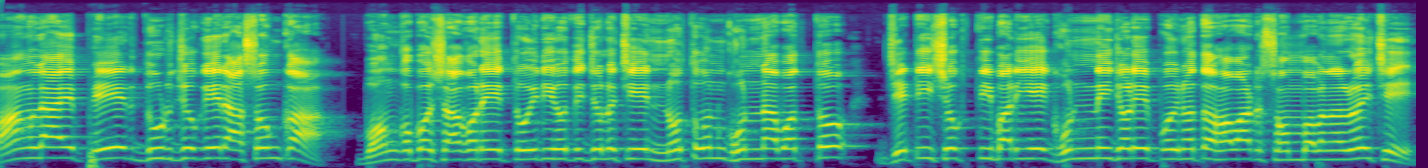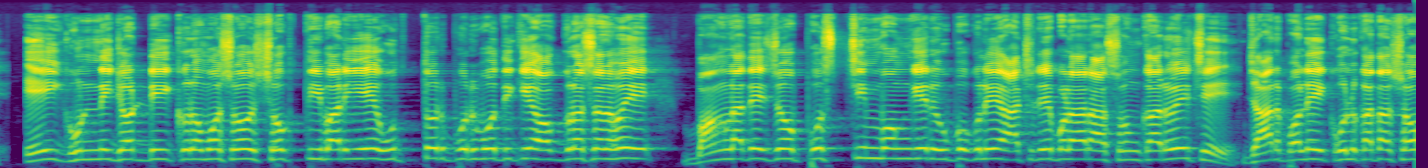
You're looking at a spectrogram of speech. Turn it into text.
বাংলায় ফের দুর্যোগের আশঙ্কা। বঙ্গোপসাগরে তৈরি হতে চলেছে নতুন ঘূর্ণাবর্ত, যেটি শক্তি বাড়িয়ে ঘূর্ণিঝড়ে পরিণত হওয়ার সম্ভাবনা রয়েছে। এই ঘূর্ণিঝড়টি ক্রমশ শক্তি বাড়িয়ে উত্তর পূর্ব দিকে অগ্রসর হয়ে বাংলাদেশ ও পশ্চিমবঙ্গের উপকূলে আছড়ে পড়ার আশঙ্কা রয়েছে। যার ফলে কলকাতা সহ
